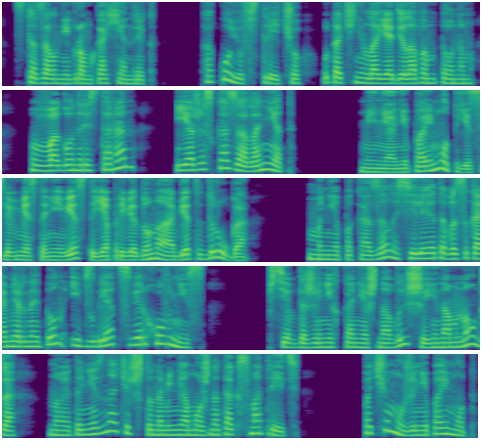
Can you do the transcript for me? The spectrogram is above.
— сказал негромко Хенрик. «Какую встречу?» — уточнила я деловым тоном. «В вагон-ресторан? Я же сказала нет». «Меня не поймут, если вместо невесты я приведу на обед друга». Мне показалось, или это высокомерный тон и взгляд сверху вниз. Псевдожених, конечно, выше и намного, но это не значит, что на меня можно так смотреть. Почему же не поймут?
